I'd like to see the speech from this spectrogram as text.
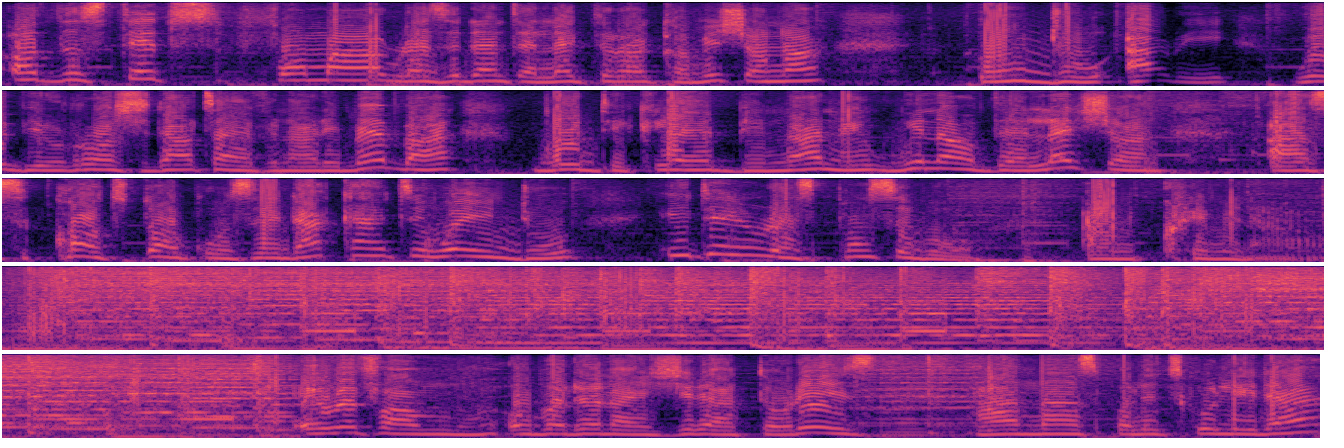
of di state's former resident electoral commissioner Hudu Ari wey be rush that time. If una remember go declare Binani winner of the election as court talk tok say dat kind thing wey im do e dey irresponsible and criminal. Away from obodo nigeria Torres, hamas political leader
